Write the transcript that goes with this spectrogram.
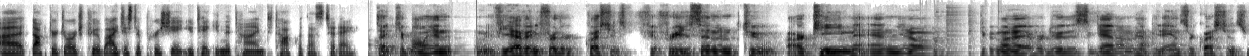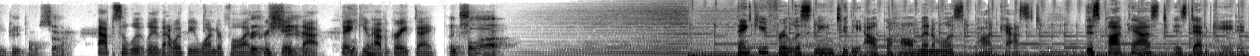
uh, Dr. George Koob, I just appreciate you taking the time to talk with us today. Thank you, Molly. And if you have any further questions, feel free to send them to our team. And, you know, if you want to ever do this again, I'm happy to answer questions from people. So, absolutely. That would be wonderful. I Great appreciate that. Thank you. Have a great day. Thanks a lot. Thank you for listening to the Alcohol Minimalist Podcast. This podcast is dedicated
